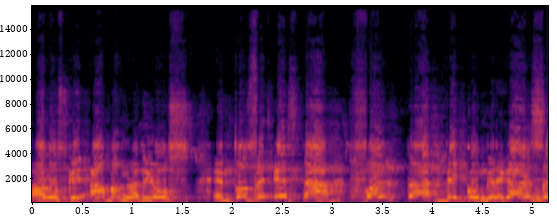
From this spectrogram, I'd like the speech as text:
a los que aman a Dios. Entonces esta falta de congregarse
